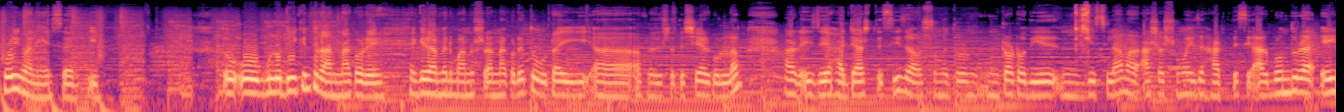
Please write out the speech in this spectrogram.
খড়ি বানিয়েছে আর কি। তো ওগুলো দিয়ে কিন্তু রান্না করে, গ্রামের মানুষ রান্না করে, তো ওটাই আপনাদের সাথে শেয়ার করলাম। আর এই যে হাঁটে আসতেছি, যাওয়ার সময় তো টোটো দিয়ে গেছিলাম, আর আসার সময় যে হাঁটতেছি, আর বন্ধুরা এই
